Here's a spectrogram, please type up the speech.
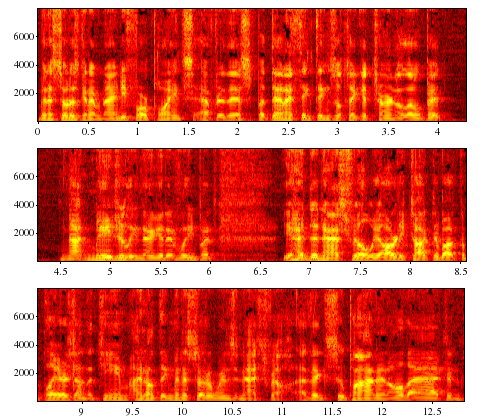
Minnesota's going to have 94 points after this, but then I think things will take a turn a little bit. Not majorly negatively, but you head to Nashville. We already talked about the players on the team. I don't think Minnesota wins in Nashville. I think Subban and all that and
